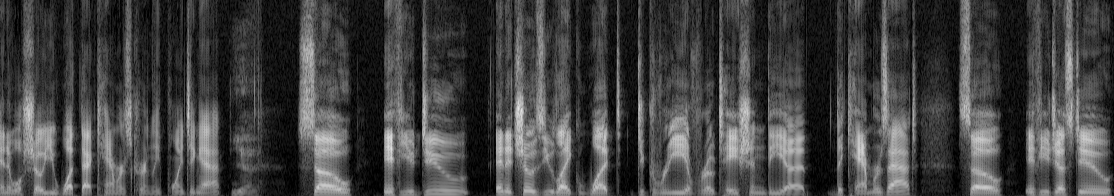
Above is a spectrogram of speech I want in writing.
and it will show you what that camera is currently pointing at. yeah. So if you do, and it shows you like what degree of rotation the uh, the camera's at. So if you just do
